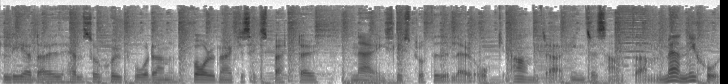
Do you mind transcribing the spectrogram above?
ledare i hälso och sjukvården, varumärkesexperter, näringslivsprofiler och andra intressanta människor.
